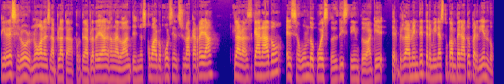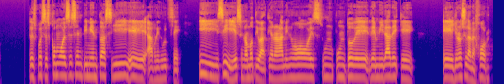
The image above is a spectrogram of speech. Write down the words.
pierdes el oro, no ganas la plata, porque la plata ya la has ganado antes, no es como a lo mejor si haces una carrera, claro, has ganado el segundo puesto, es distinto, aquí realmente terminas tu campeonato perdiendo. Entonces, pues es como ese sentimiento así eh, agridulce. Y sí, es una motivación. Ahora mismo es un punto de, mira de que eh, yo no soy la mejor,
